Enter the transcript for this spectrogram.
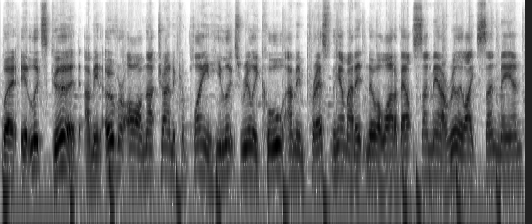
but it looks good. I mean, overall, I'm not trying to complain. He looks really cool. I'm impressed with him. I didn't know a lot about Sunman. I really like Sunman.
